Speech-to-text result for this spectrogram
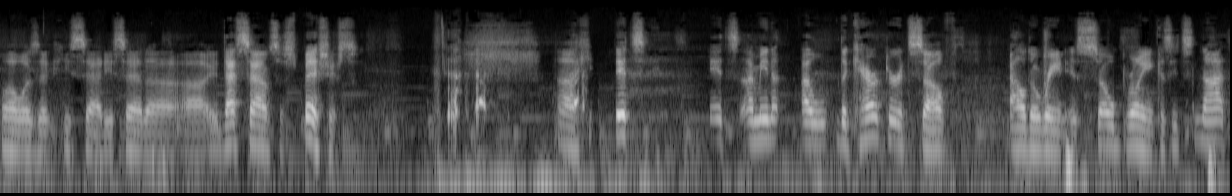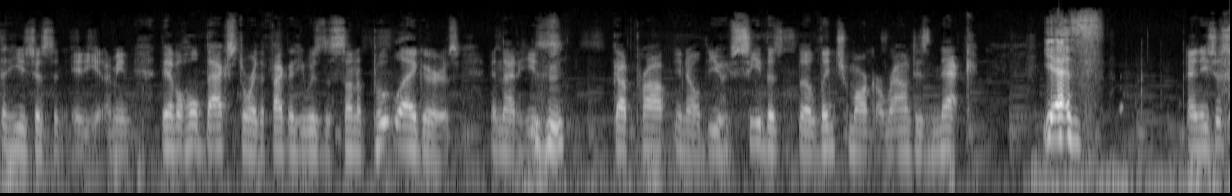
What was it? He said. He said, uh, uh, "That sounds suspicious." uh, he- it's, it's. I mean, I, the character itself, Aldo Raine, is so brilliant because it's not that he's just an idiot. I mean, they have a whole backstory. The fact that he was the son of bootleggers and that he's mm-hmm. got prop. You know, you see the the lynch mark around his neck. Yes. and he's just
